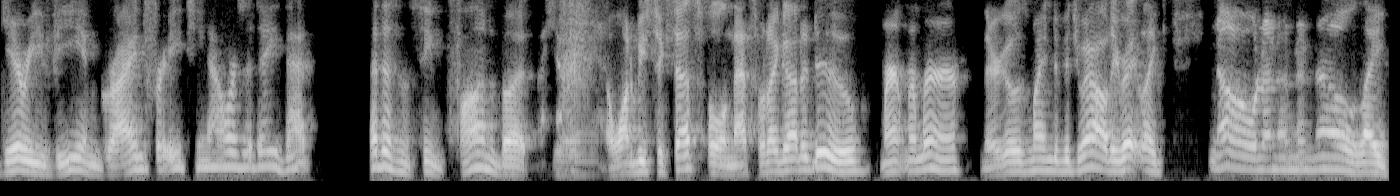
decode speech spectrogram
Gary Vee and grind for 18 hours a day. That that doesn't seem fun, but I want to be successful and that's what I got to do. There goes my individuality, right? Like, no, no, no, no, no. Like,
